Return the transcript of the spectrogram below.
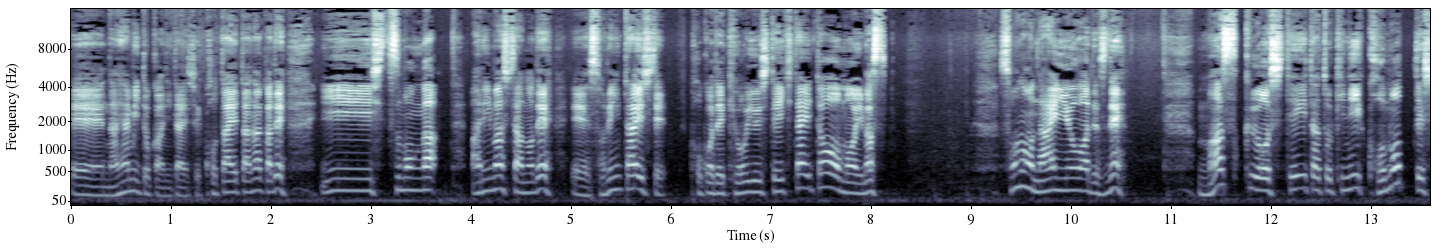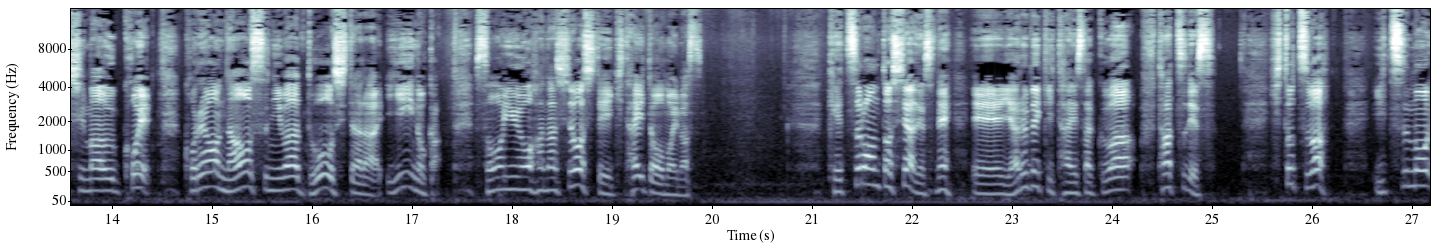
えー、悩みとかに対して答えた中で、いい質問がありましたので、えー、それに対して、ここで共有していきたいと思います。その内容はですね、マスクをしていた時にこもってしまう声、これを直すにはどうしたらいいのか、そういうお話をしていきたいと思います。結論としてはですね、えー、やるべき対策は2つです。1つは、いつも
